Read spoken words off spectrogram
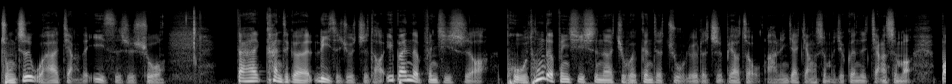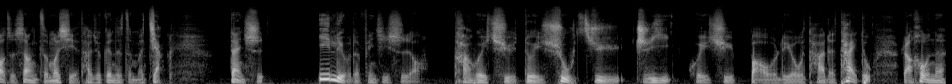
总之我要讲的意思是说，大家看这个例子就知道，一般的分析师啊，普通的分析师呢就会跟着主流的指标走啊，人家讲什么就跟着讲什么，报纸上怎么写他就跟着怎么讲。但是一流的分析师哦。他会去对数据质疑，会去保留他的态度，然后呢，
